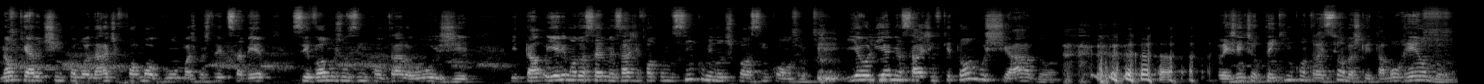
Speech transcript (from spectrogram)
Não quero te incomodar de forma alguma, mas gostaria de saber se vamos nos encontrar hoje e tal. E ele mandou essa mensagem faltando cinco minutos para o nosso encontro. E eu li a mensagem, fiquei tão angustiado. Falei, gente, eu tenho que encontrar esse homem, acho que ele está morrendo.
